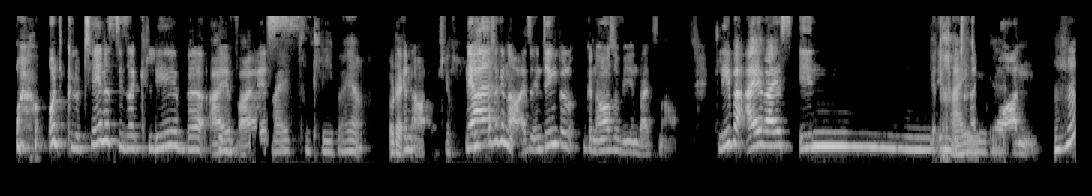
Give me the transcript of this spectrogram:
und Gluten ist dieser Klebe-Eiweiß. Weizenkleber, ja. Oder genau. Ja, also genau. Also in Dinkel genauso wie in Weizen auch. Klebe-Eiweiß in Getreide. In mhm.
